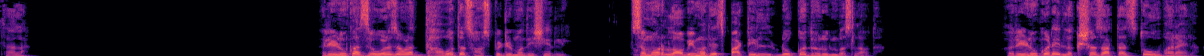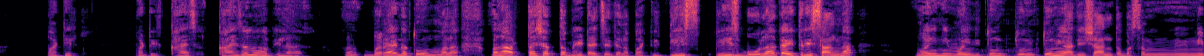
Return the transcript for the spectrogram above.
चला. रेणुका जवळजवळ धावतच हॉस्पिटलमध्ये शिरली. समोर लॉबीमध्येच पाटील डोकं धरून बसला होता. रेणूकडे लक्ष जाताच तो उभा राहिला. पाटील पाटील काय काय झालं अभिला बरं आहे ना तो? मला मला आत्ताच्या आत्ता भेटायचंय त्याला. पाटील प्लीज प्लीज बोला काहीतरी सांगा वहिनी वहिनी तुम तुम तुम्ही आधी शांत बस. मी मी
